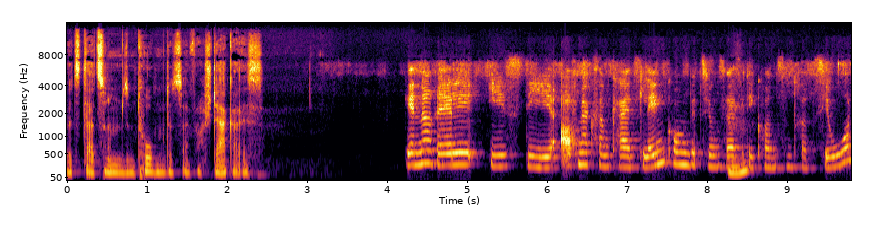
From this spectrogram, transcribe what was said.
wird es da zu einem Symptom, das einfach stärker ist. Generell ist die Aufmerksamkeitslenkung bzw. Mhm. die Konzentration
